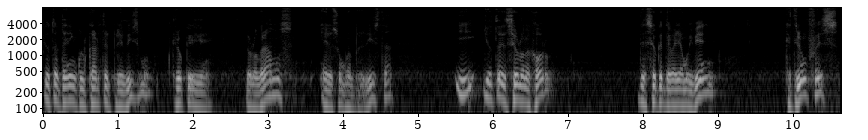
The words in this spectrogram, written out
Yo traté de inculcarte el periodismo, creo que lo logramos, eres un buen periodista, y yo te deseo lo mejor, deseo que te vaya muy bien, que triunfes.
